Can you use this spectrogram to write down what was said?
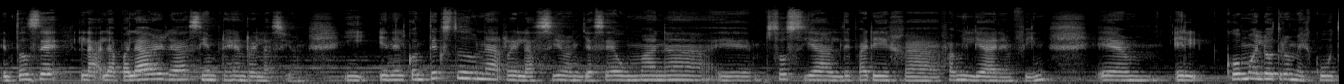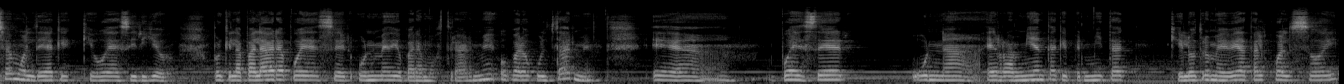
Entonces, la, palabra siempre es en relación. Y en el contexto de una relación, ya sea humana, eh, social, de pareja, familiar, en fin, eh, el cómo el otro me escucha moldea qué, qué voy a decir yo. Porque la palabra puede ser un medio para mostrarme o para ocultarme. Eh, puede ser una herramienta que permita que el otro me vea tal cual soy,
